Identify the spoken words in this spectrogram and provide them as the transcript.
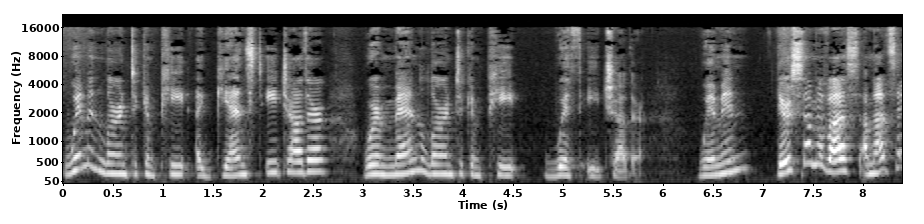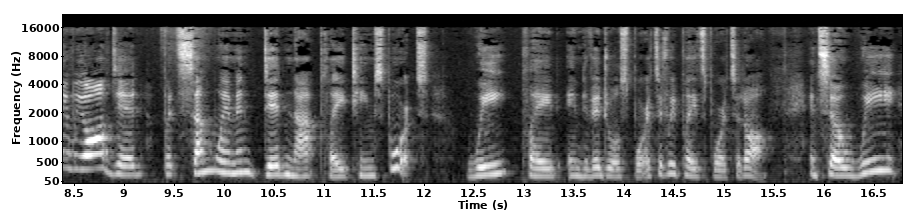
Women learn to compete against each other, where men learn to compete with each other. Women, there's some of us, I'm not saying we all did, but some women did not play team sports. We played individual sports if we played sports at all. And so we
